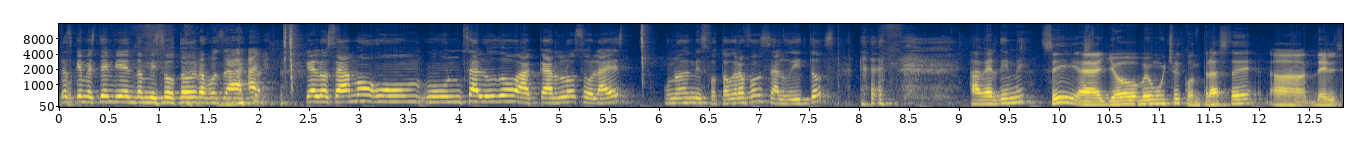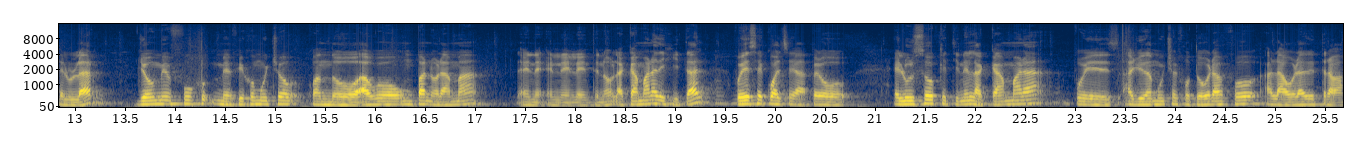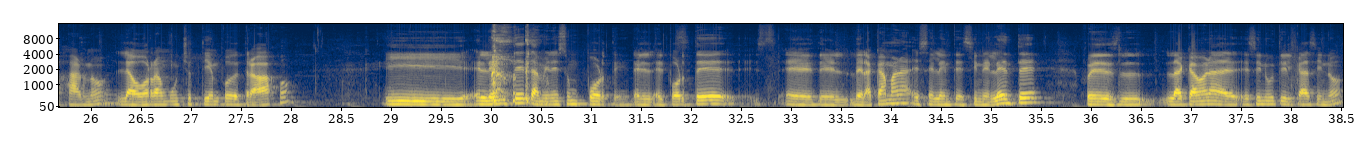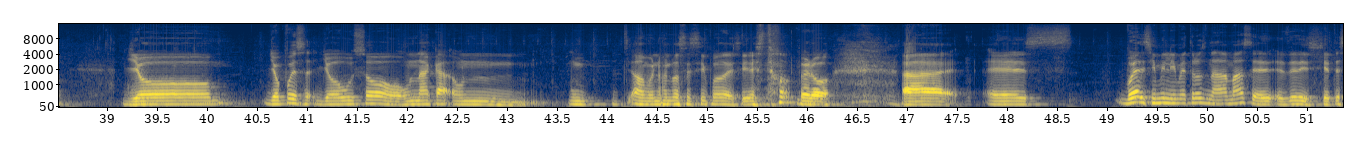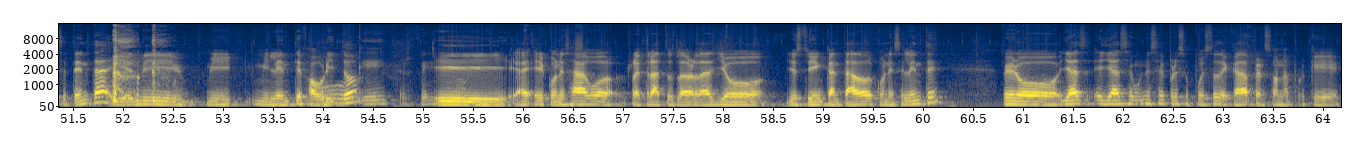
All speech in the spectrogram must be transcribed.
los que me estén viendo, mis fotógrafos, ay, que los amo. Un, un saludo a Carlos Olaez, uno de mis fotógrafos, saluditos. a ver, dime. Sí, eh, yo veo mucho el contraste ah, del celular. Yo me, fujo- me fijo mucho cuando hago un panorama en, en el lente, ¿no? La cámara digital puede ser cual sea, pero el uso que tiene la cámara pues ayuda mucho al fotógrafo a la hora de trabajar, ¿no? Le ahorra mucho tiempo de trabajo. Y el lente también es un porte. El, el porte eh, del- de la cámara es el lente. Sin el lente, pues la cámara es inútil casi, ¿no? Yo, yo pues, yo uso una, un, un- ah, bueno, no sé si puedo decir esto, pero ah, es, voy a decir milímetros nada más, es, es de 1770 y es mi, mi, mi lente favorito. Ok, perfecto. Y eh, con esa hago retratos, la verdad, yo, yo estoy encantado con ese lente, pero ya, ya según es el presupuesto de cada persona, porque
